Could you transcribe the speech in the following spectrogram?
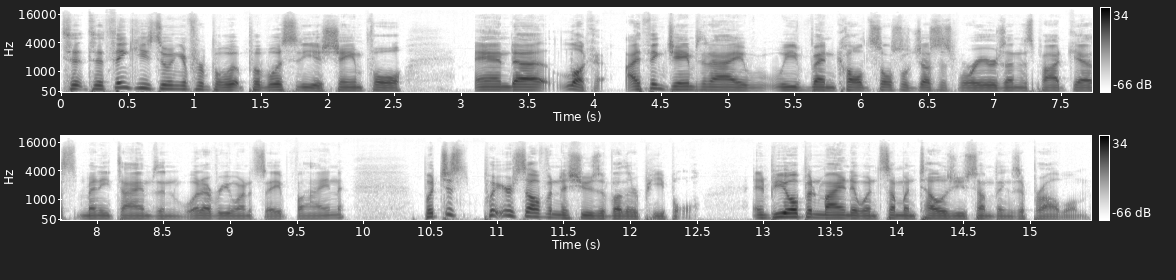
to, to think he's doing it for publicity is shameful. And uh, look, I think James and I, we've been called social justice warriors on this podcast many times, and whatever you want to say, fine. But just put yourself in the shoes of other people and be open minded when someone tells you something's a problem.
